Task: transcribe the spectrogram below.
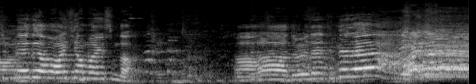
팀메드 한번 화이팅 한번 하겠습니다. 자, 하나, 둘, 셋, 팀메드! 반장님!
